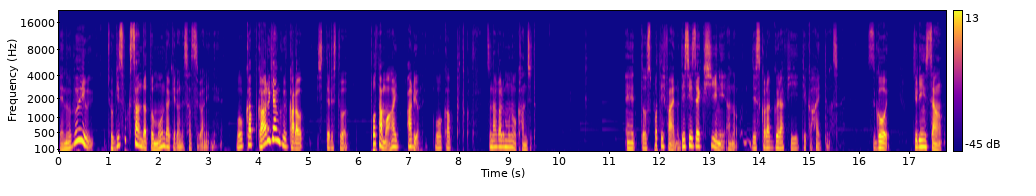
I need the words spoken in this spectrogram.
MV、チョギソクさんだと思うんだけどね、さすがにね。 WOKE UP、GRL GVNG から知ってる人は、ポタもはいあるよね。 WOKE UP とか、つながるものを感じた。えーっと、Spotify の This is XG にあのディスコグラフィーっていうか入ってますね。すごい。ジュリンさん、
